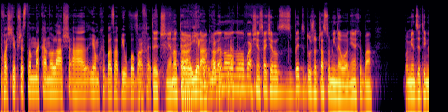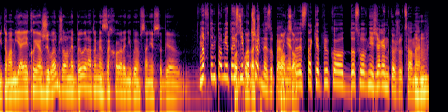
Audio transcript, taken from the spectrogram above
właśnie przez tą na kanolasz, a ją chyba zabił Boba Fett. Faktycznie, no tak, jego, tak. ale no, no właśnie, słuchajcie, no zbyt dużo czasu minęło, nie? Chyba pomiędzy tymi tomami. Ja je kojarzyłem, że one były, natomiast za cholerę nie byłem w stanie sobie. No w tym tomie to jest niepotrzebne zupełnie. To jest takie tylko dosłownie ziarenko rzucone, mhm.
